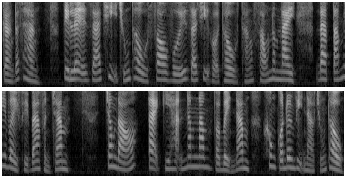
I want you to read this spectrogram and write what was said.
càng đắt hàng. Tỷ lệ giá trị trúng thầu so với giá trị gọi thầu tháng 6 năm nay đạt 87,3%. Trong đó, tại kỳ hạn 5 năm và 7 năm không có đơn vị nào trúng thầu.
